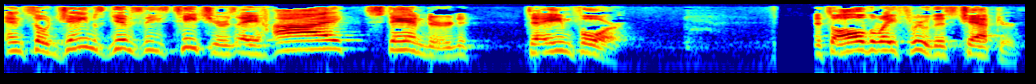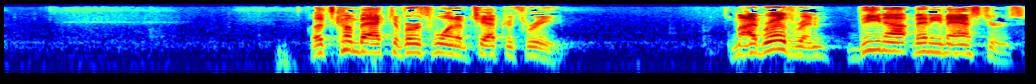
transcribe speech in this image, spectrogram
and so James gives these teachers a high standard to aim for. It's all the way through this chapter. Let's come back to verse 1 of chapter 3. My brethren, be not many masters.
